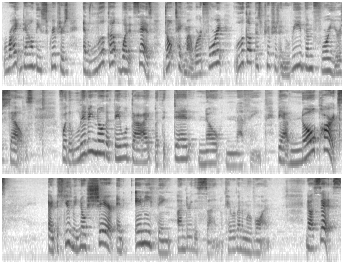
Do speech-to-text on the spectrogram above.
write down these scriptures and look up what it says. Don't take my word for it. Look up the scriptures and read them for yourselves. For the living know that they will die, but the dead know nothing. They have no parts, and excuse me, no share in anything under the sun. Okay, we're going to move on. Now it says,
